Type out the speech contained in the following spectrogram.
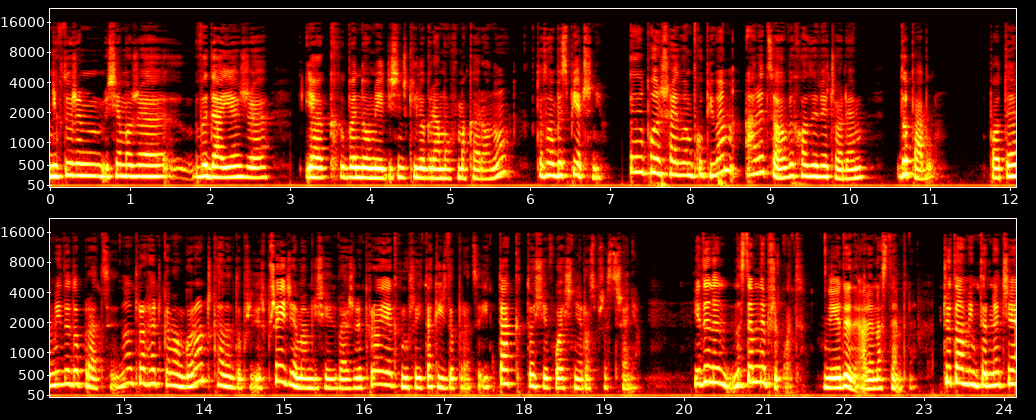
Niektórym się może wydaje, że jak będą mieć 10 kg makaronu, to są bezpieczni. Poszedłem, kupiłem, ale co, wychodzę wieczorem do pubu. Potem idę do pracy. No troszeczkę mam gorączkę, ale to przecież przejdzie, mam dzisiaj ważny projekt, muszę i tak iść do pracy. I tak to się właśnie rozprzestrzenia. Jedyny, następny przykład. Nie jedyny, ale następny. Czytam w internecie,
